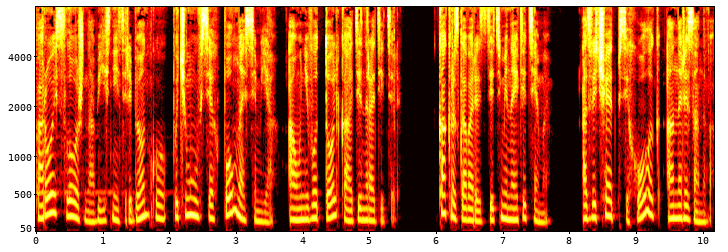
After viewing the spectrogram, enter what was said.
Порой сложно объяснить ребенку, почему у всех полная семья, а у него только один родитель. Как разговаривать с детьми на эти темы? Отвечает психолог Анна Рязанова.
